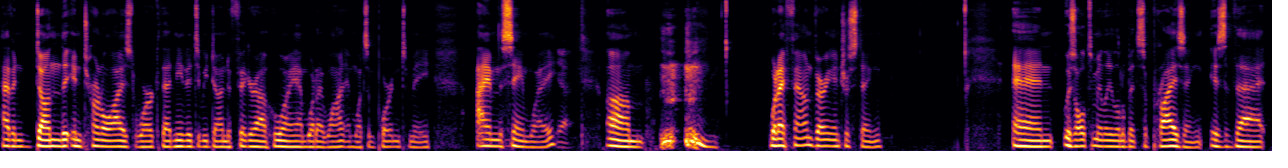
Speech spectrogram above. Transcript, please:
having done the internalized work that needed to be done to figure out who i am what i want and what's important to me i am the same way yeah. what i found very interesting and was ultimately a little bit surprising is that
